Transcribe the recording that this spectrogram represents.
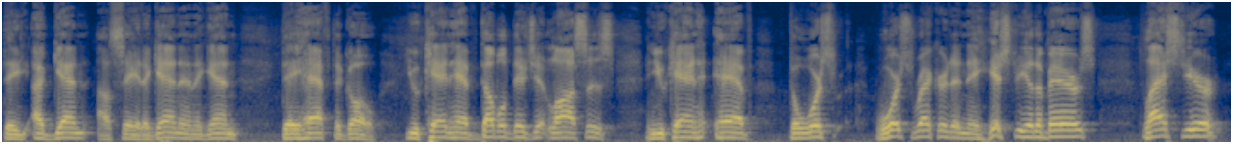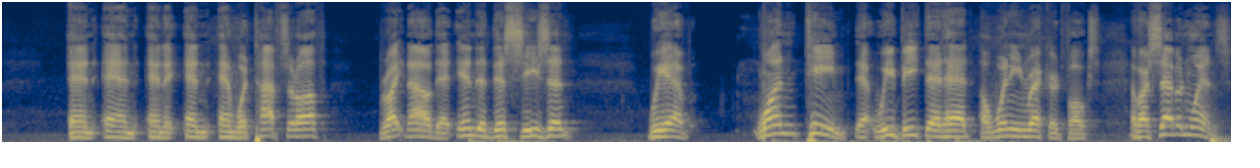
They, again, I'll say it again and again, they have to go. You can't have double digit losses, and you can't have the worst worst record in the history of the Bears last year. And and and and and what tops it off right now that ended this season, we have one team that we beat that had a winning record, folks. Of our seven wins,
